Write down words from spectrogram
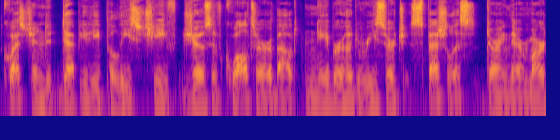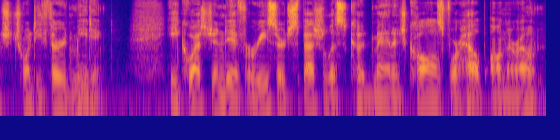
questioned Deputy Police Chief Joseph Qualter about neighborhood research specialists during their March 23rd meeting. He questioned if research specialists could manage calls for help on their own.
